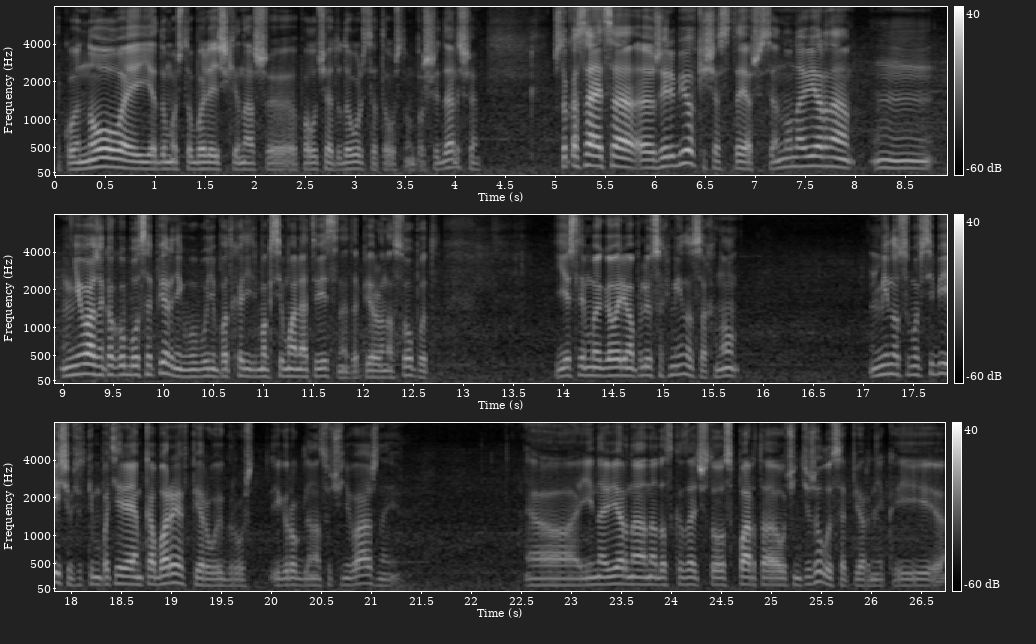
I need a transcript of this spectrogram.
такое новое. И я думаю, что болельщики наши получают удовольствие от того, что мы прошли дальше. Что касается э, жеребьевки сейчас состоявшейся, ну, наверное, неважно, какой был соперник, мы будем подходить максимально ответственно. Это первый у нас опыт. Если мы говорим о плюсах-минусах, ну, минусы мы в себе ищем. Все-таки мы потеряем Кабаре в первую игру. Игрок для нас очень важный. Э, и, наверное, надо сказать, что Спарта очень тяжелый соперник. И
